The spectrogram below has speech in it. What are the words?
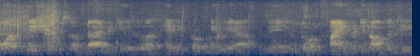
all patients of diabetes who have heavy proteinuria, where you don't find retinopathy,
